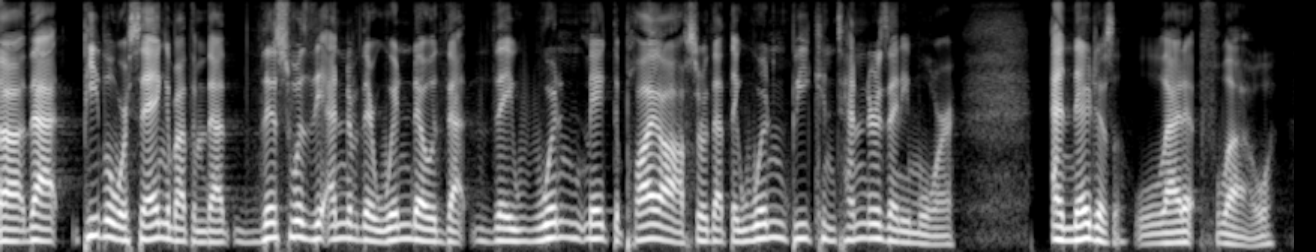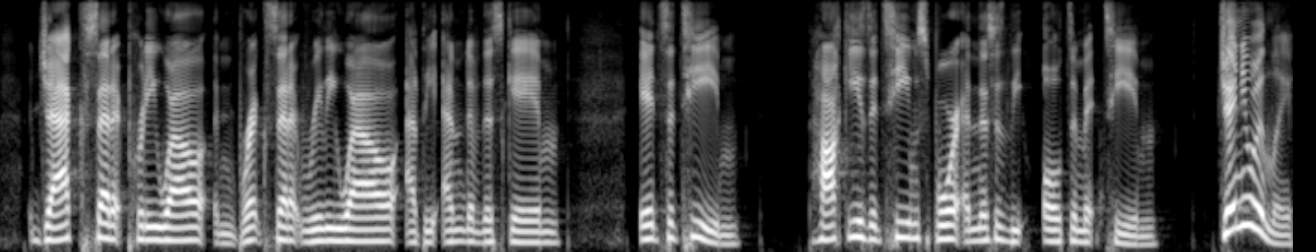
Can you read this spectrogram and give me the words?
uh, that people were saying about them that this was the end of their window, that they wouldn't make the playoffs or that they wouldn't be contenders anymore, and they just let it flow. Jack said it pretty well, and Brick said it really well at the end of this game. It's a team. Hockey is a team sport, and this is the ultimate team. Genuinely,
